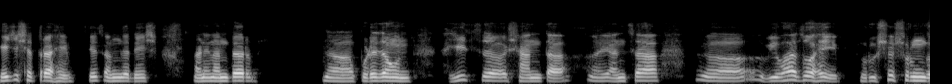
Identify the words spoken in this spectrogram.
हे जे क्षेत्र आहे तेच अंगदेश आणि नंतर पुढे जाऊन हीच शांता यांचा विवाह जो आहे ऋषशृंग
